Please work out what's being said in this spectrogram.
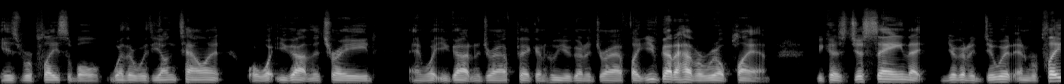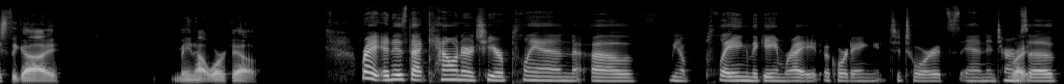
is replaceable, whether with young talent or what you got in the trade and what you got in the draft pick and who you're going to draft. Like you've got to have a real plan because just saying that you're going to do it and replace the guy may not work out. Right, and is that counter to your plan of you know playing the game right according to torts and in terms Right. of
